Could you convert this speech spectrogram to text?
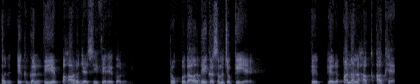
ਪਰ ਇੱਕ ਗਲਤੀ ਹੈ ਪਹਾੜ ਜੈਸੀ ਤੇਰੇ ਕੋਲ ਤੂੰ ਖੁਦਾ ਦੀ ਕਸਮ ਚੁੱਕੀ ਹੈ ਤੇ ਫਿਰ ਅਨਲ ਹਕ ਆਖਿਆ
